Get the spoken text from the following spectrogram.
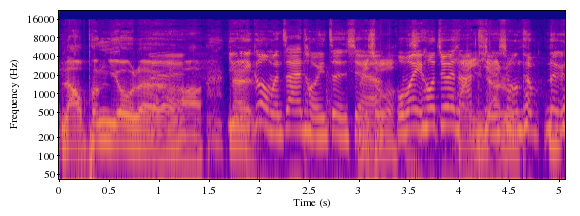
老朋友了啊。尤里跟我们站在同一阵线，没错。我们以后就会拿铁熊的那个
